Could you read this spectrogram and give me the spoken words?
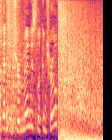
Wow, that's a tremendous looking trophy.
